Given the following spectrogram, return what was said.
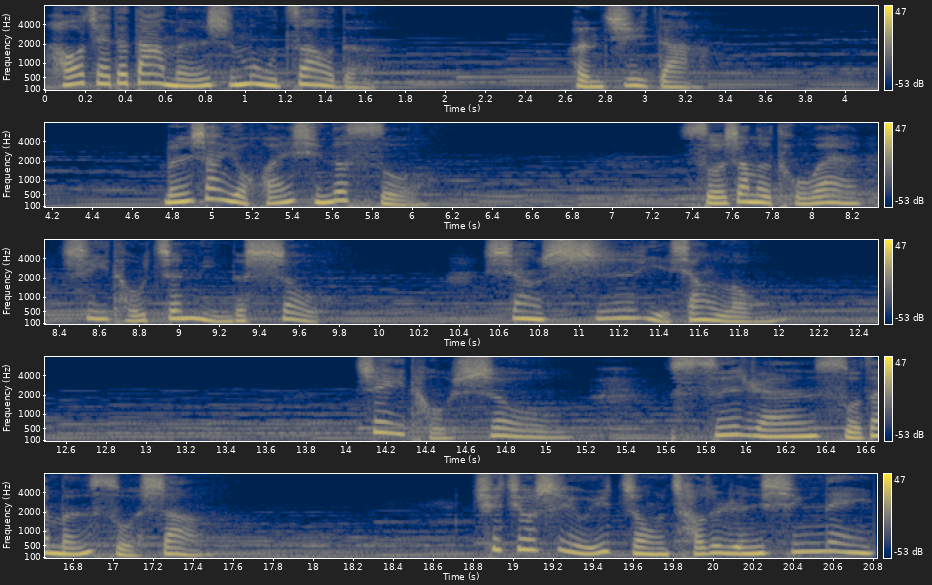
豪宅的大门是木造的，很巨大，门上有环形的锁。锁上的图案是一头狰狞的兽，像狮也像龙。这一头兽虽然锁在门锁上，却就是有一种朝着人心内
